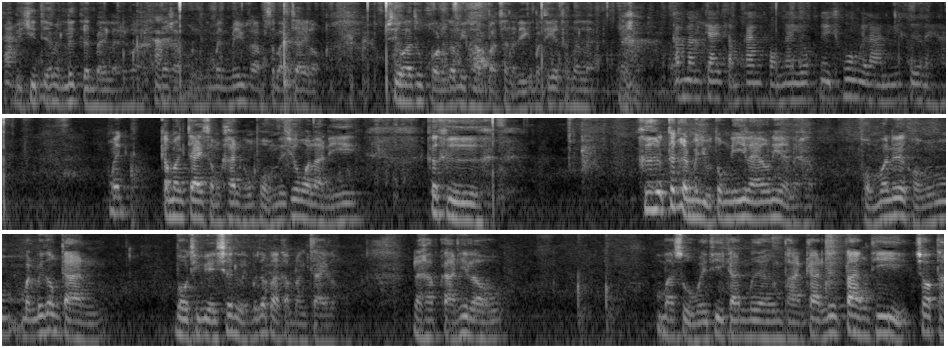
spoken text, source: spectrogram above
ค่ะไม่คิดให้มันลึกเกินไปเลยดีกว่าค่ะนะครับมันมันไม่มีความสบายใจหรอกผมเชื่อว่าทุกคนก็มีความปรารถนาดีกับประเทศทั้งนั้นแหละนะครับกำลังใจสำคัญของนายกในช่วงเวลานี้คืออะไรคะ ไม่กำลังใจสำคัญของผมในช่วงเวลานี้ ก็คือ คือถ้าเกิดมาอยู่ตรงนี้แล้วเนี่ยนะครับ ผมว่าเรื่องของมันไม่ต้องการ motivation หรือไม่ต้องการกำลังใจหรอกนะครับ การที่เรา มาสู่เวทีการเมือง ผ่านการเลือกตั้งที่ชอบท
